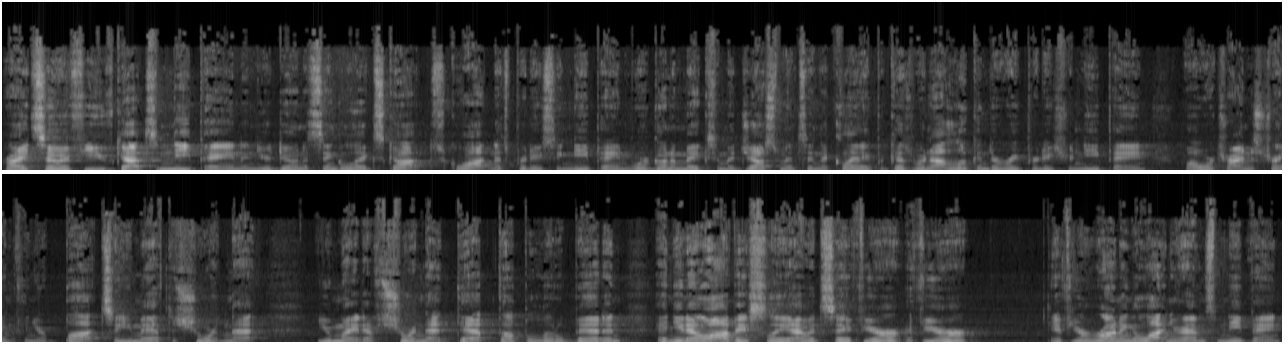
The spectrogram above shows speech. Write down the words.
right? So if you've got some knee pain and you're doing a single leg squat squat and it's producing knee pain we're going to make some adjustments in the clinic because we're not looking to reproduce your knee pain while we're trying to strengthen your butt so you may have to shorten that you might have to shorten that depth up a little bit and and you know obviously i would say if you're if you're if you're running a lot and you're having some knee pain,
